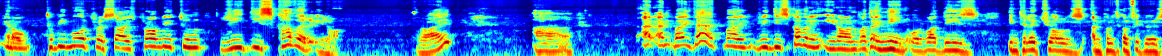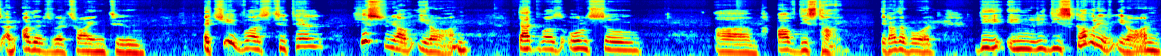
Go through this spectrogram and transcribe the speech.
you know, to be more precise, probably to rediscover Iran, right? Uh, and by that, by rediscovering Iran, what I mean, or what these intellectuals and political figures and others were trying to achieve was to tell history of Iran that was also um, of this time. In other words, the in rediscovery of Iran,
